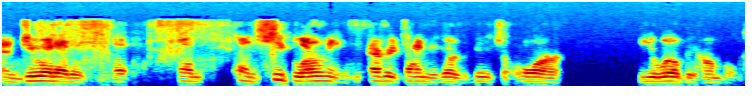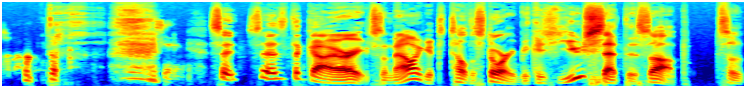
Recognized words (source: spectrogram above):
and do it at a, and and keep learning every time you go to the beach or you will be humbled. so, Sa- says the guy. All right, so now I get to tell the story because you set this up. So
